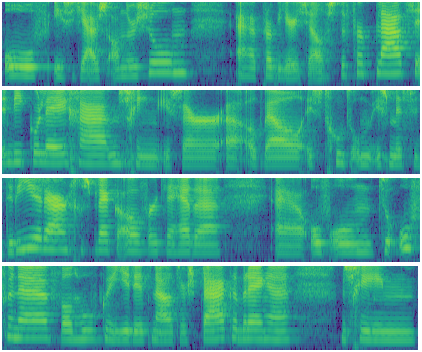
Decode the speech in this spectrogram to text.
Of is het juist andersom? Uh, probeer jezelf te verplaatsen in die collega. Misschien is er uh, ook wel is het goed om eens met z'n drieën daar een gesprek over te hebben. Uh, of om te oefenen van hoe kun je dit nou ter sprake brengen. Misschien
